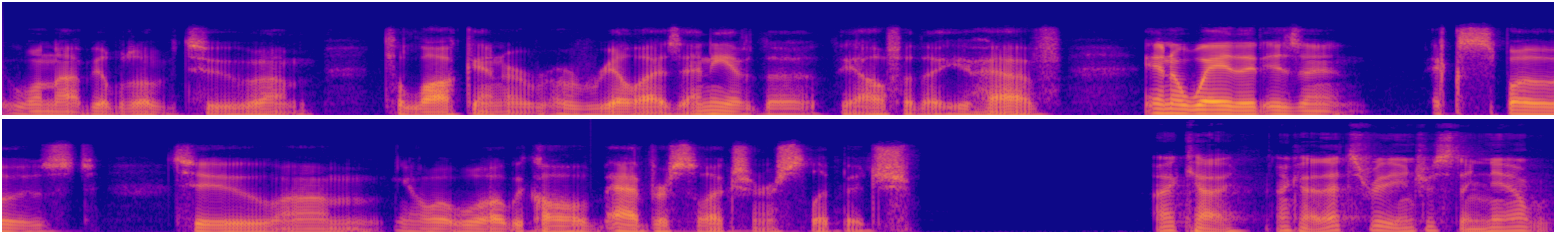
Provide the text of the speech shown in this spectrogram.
will not be able to to um, to lock in or, or realize any of the the alpha that you have in a way that isn't exposed to um, you know what, what, we call adverse selection or slippage. Okay, okay, that's really interesting. Now,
